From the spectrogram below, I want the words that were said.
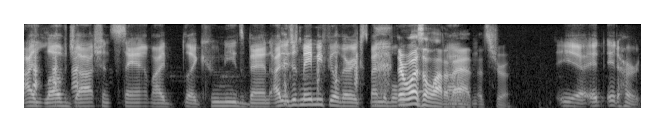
I love Josh and Sam. I like who needs Ben. I, it just made me feel very expendable. There was a lot of that. Um, That's true. Yeah, it, it hurt.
